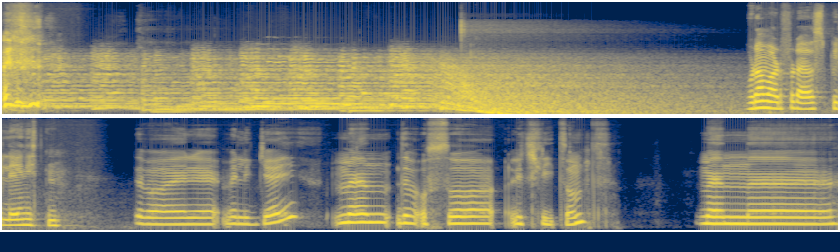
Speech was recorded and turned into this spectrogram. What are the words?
Hvordan var det for deg å spille i 19? Det var eh, veldig gøy, men det var også litt slitsomt. Men uh...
